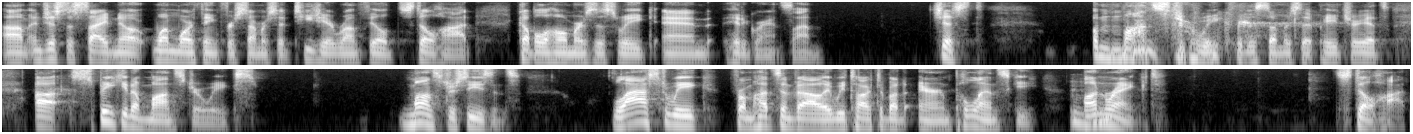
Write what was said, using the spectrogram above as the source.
Um, and just a side note, one more thing for Somerset: TJ Rumfield still hot, a couple of homers this week, and hit a grand slam. Just a monster week for the Somerset Patriots. Uh, speaking of monster weeks, monster seasons. Last week from Hudson Valley, we talked about Aaron Palensky, mm-hmm. unranked, still hot.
